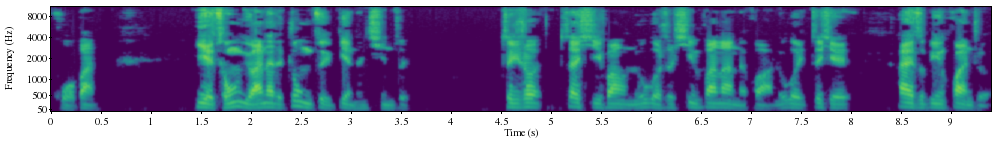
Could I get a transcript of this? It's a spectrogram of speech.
伙伴，也从原来的重罪变成轻罪。所以说，在西方，如果是性泛滥的话，如果这些艾滋病患者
